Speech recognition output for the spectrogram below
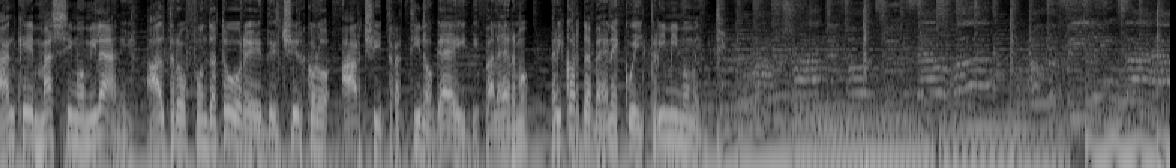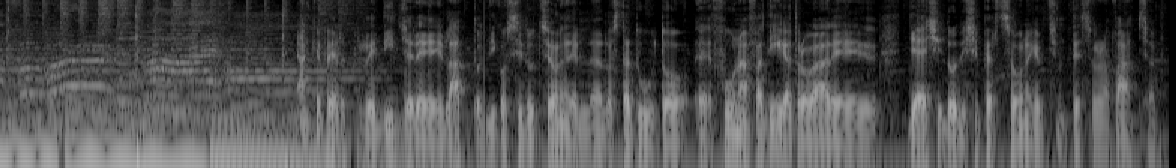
Anche Massimo Milani, altro fondatore del circolo Arci-Gay di Palermo, ricorda bene quei primi momenti. anche per redigere l'atto di costituzione dello statuto eh, fu una fatica trovare 10-12 persone che ci mettessero la faccia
